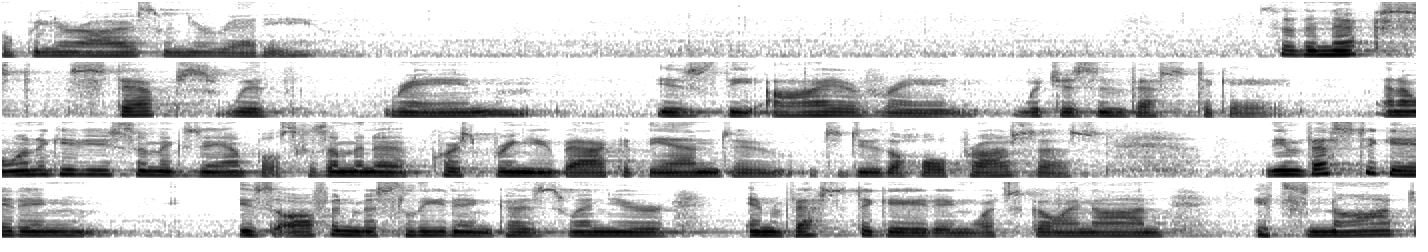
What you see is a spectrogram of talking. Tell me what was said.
open your eyes when you're ready. So the next steps with rain is the eye of rain, which is investigate. And I want to give you some examples because I'm going to, of course, bring you back at the end to, to do the whole process. The investigating is often misleading because when you're investigating what's going on, it's not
